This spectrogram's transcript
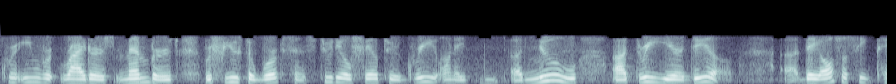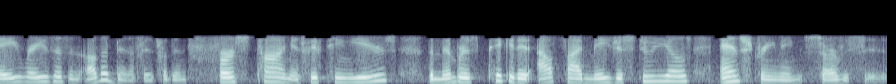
screenwriters members refused to work since studio failed to agree on a, a new uh, three-year deal. Uh, they also seek pay raises and other benefits. For the first time in 15 years, the members picketed outside major studios and streaming services.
